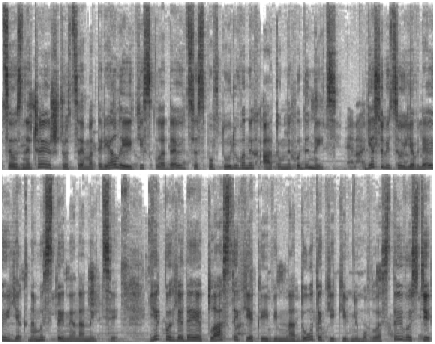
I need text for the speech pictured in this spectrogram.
Це означає, що це матеріали, які складаються з повторюваних атомних одиниць. Я собі це уявляю як намистини на нитці. Як виглядає пластик, який він на дотик, які в нього властивості.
